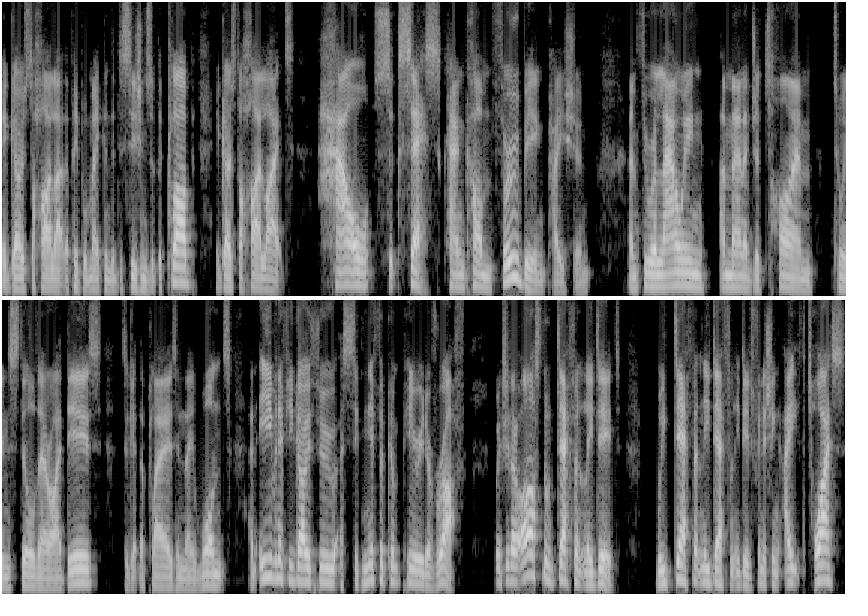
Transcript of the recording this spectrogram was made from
It goes to highlight the people making the decisions at the club. It goes to highlight how success can come through being patient and through allowing a manager time to instill their ideas, to get the players in they want. And even if you go through a significant period of rough, which, you know, Arsenal definitely did. We definitely, definitely did, finishing eighth twice.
